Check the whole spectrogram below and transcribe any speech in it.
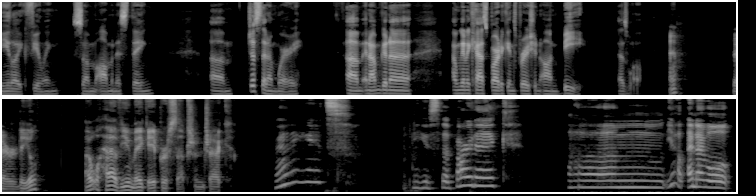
me like feeling some ominous thing. Um, just that I'm wary. Um, and I'm gonna I'm gonna cast Bardic Inspiration on B as well. Fair deal. I will have you make a perception check. Right. Use the bardic. Um yeah, and I will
